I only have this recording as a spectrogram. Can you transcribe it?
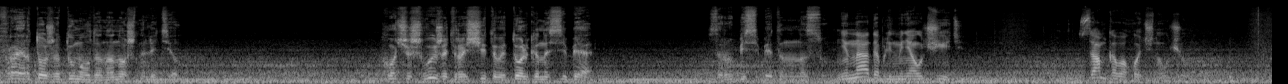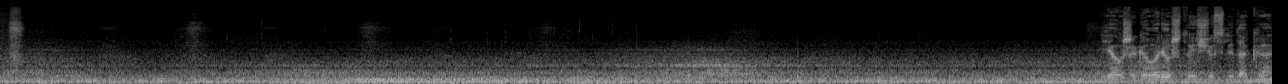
Фраер тоже думал, да на нож налетел. Хочешь выжить, рассчитывай только на себя. Заруби себе это на носу. Не надо, блин, меня учить. Сам кого хочешь научу. Я уже говорил, что ищу следака.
